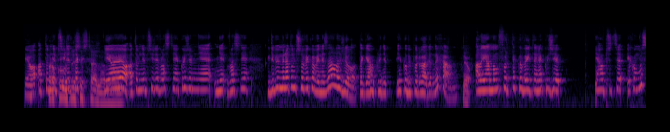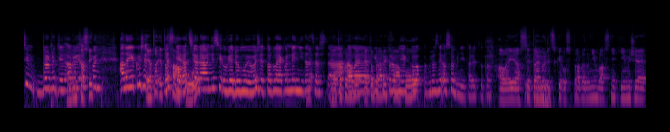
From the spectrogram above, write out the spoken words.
jo. A to mně přijde tak... systémem, Jo, no. jo, a to mně přijde vlastně jako, že mě, mě vlastně, kdyby mi na tom člověkovi nezáleželo, tak já ho klidně jakoby podvádět nechám. Jo. Ale já mám furt takovej ten jako, že já ho přece jako musím donutit, aby si- aspoň, ale jakože Já to- já to jasně, chápu. racionálně si uvědomuju, že tohle jako není ta Ne, cesta, já to právě- ale já to právě je to pro mě chápu. jako hrozně osobní tady toto. Ale já si to jako vždycky ospravedlním vlastně tím, že,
